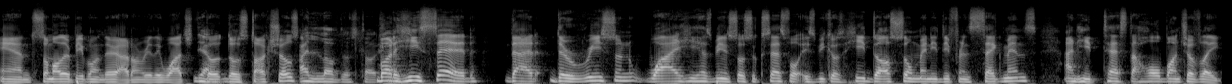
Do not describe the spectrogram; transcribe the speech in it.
and some other people in there. I don't really watch Yeah. tho- those talk shows. I love those talk shows. But he said that the reason why he has been so successful is because he does so many different segments and he tests a whole bunch of like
